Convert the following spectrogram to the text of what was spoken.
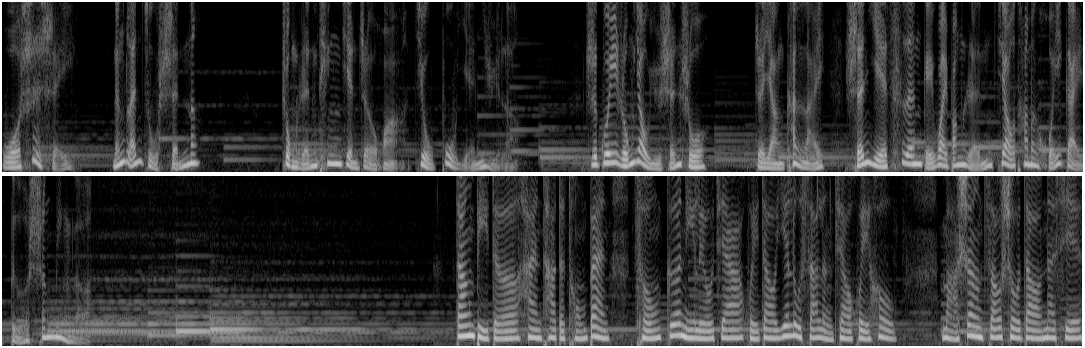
我是谁，能拦阻神呢？众人听见这话，就不言语了，只归荣耀与神说。这样看来，神也赐恩给外邦人，叫他们悔改得生命了。当彼得和他的同伴从哥尼流家回到耶路撒冷教会后，马上遭受到那些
